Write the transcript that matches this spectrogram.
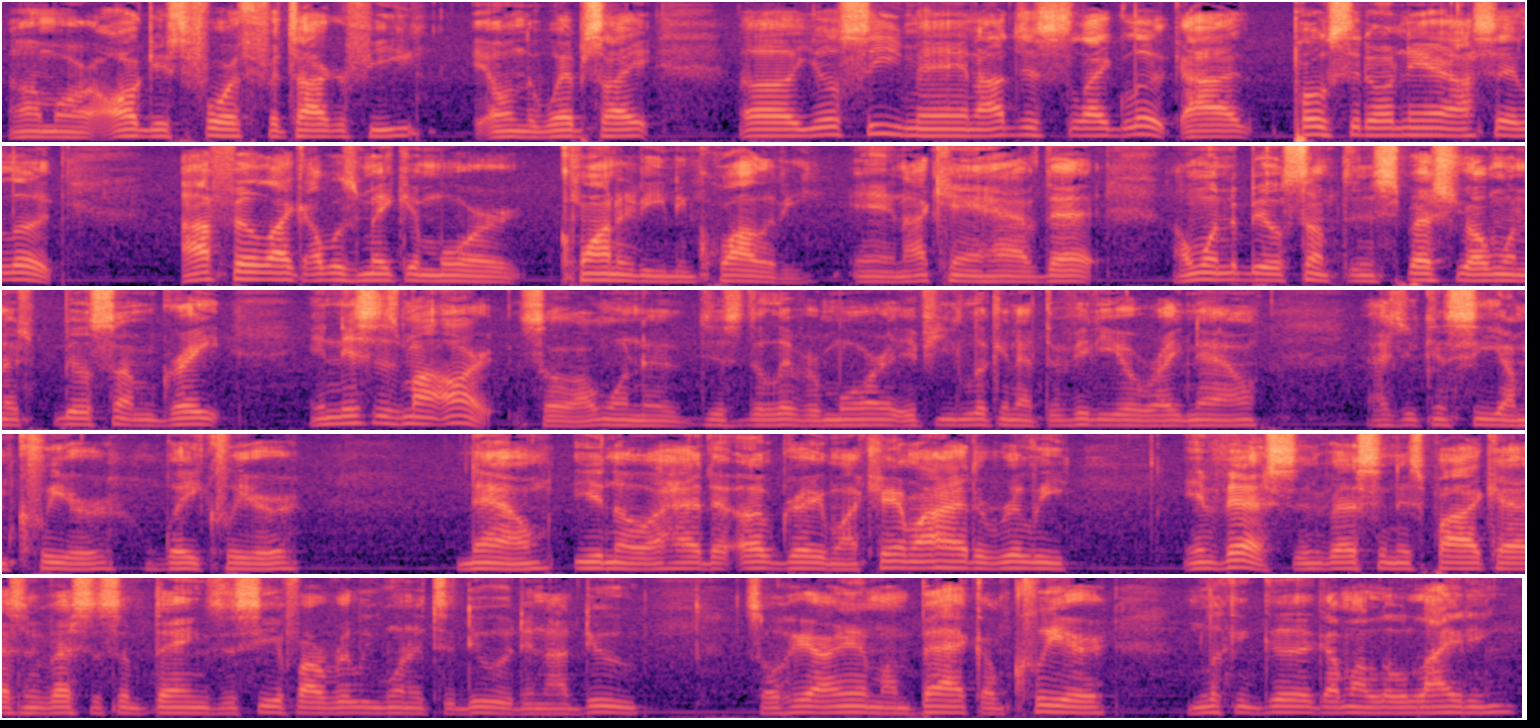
um, or August 4th photography on the website. Uh, you'll see, man. I just like, look, I posted on there. I said, look, I feel like I was making more quantity than quality, and I can't have that. I want to build something special. I want to build something great and this is my art. So I want to just deliver more. If you're looking at the video right now, as you can see, I'm clear, way clearer. Now, you know, I had to upgrade my camera. I had to really invest, invest in this podcast, invest in some things to see if I really wanted to do it, and I do. So here I am. I'm back. I'm clear. I'm looking good. Got my little lighting.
